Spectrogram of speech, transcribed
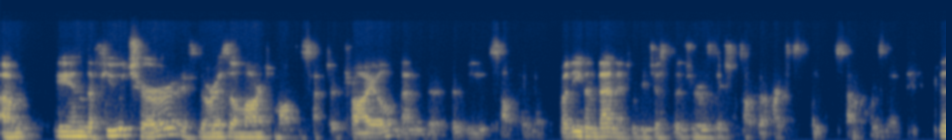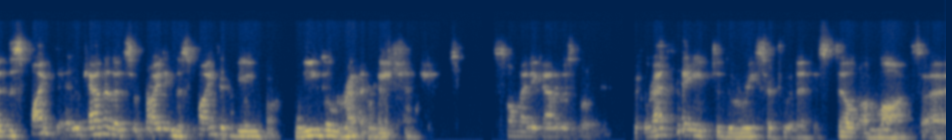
Um, in the future, if there is a large multi-center trial, then there could be something. But even then, it would be just the jurisdictions of the participating centers. Despite in Canada, it's surprising, despite it being legal recreation, so many cannabis the red tape to do research with it is still a lot, uh,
